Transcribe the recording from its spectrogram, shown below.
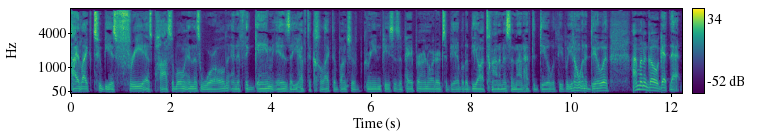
I like to be as free as possible in this world. And if the game is that you have to collect a bunch of green pieces of paper in order to be able to be autonomous and not have to deal with people you don't want to deal with, I'm going to go get that.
